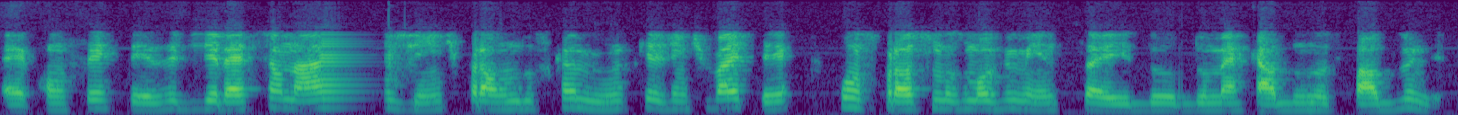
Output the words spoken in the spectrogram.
é, com certeza, direcionar a gente para um dos caminhos que a gente vai ter com os próximos movimentos aí do, do mercado nos Estados Unidos.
